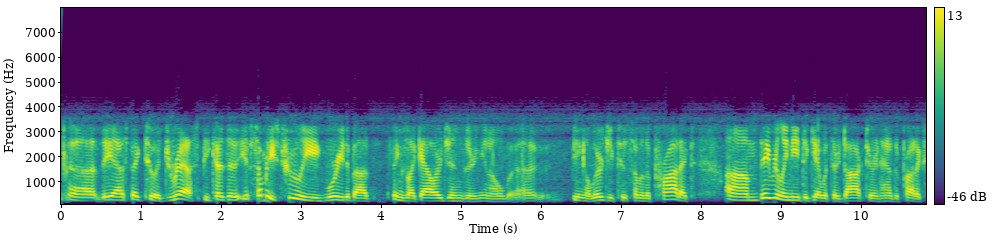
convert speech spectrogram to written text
uh, the aspect to address because if somebody's truly worried about things like allergens or you know uh, being allergic to some of the product, um, they really need to get with their doctor and have the products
